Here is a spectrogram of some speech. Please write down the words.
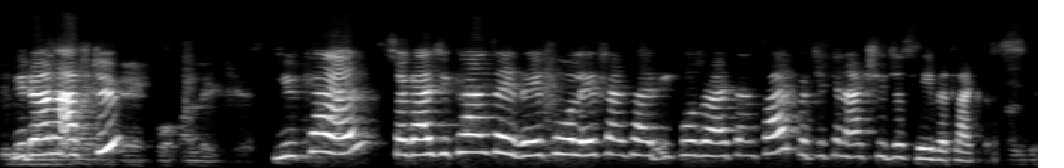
You don't have to. Therefore, I like this. You can. So guys, you can say therefore left hand side equals right hand side, but you can actually just leave it like this. Okay.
